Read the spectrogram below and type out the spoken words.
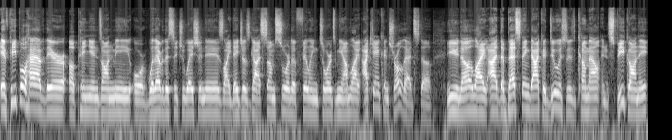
If people have their opinions on me or whatever the situation is, like they just got some sort of feeling towards me, I'm like, I can't control that stuff. You know, like I the best thing that I could do is just come out and speak on it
